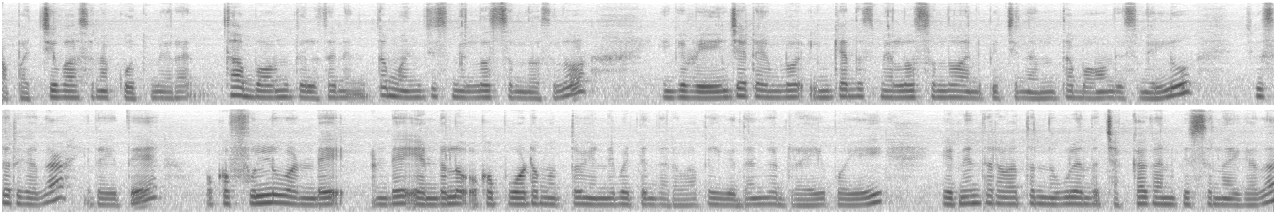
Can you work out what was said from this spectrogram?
ఆ పచ్చి వాసన కొత్తిమీర ఎంత బాగుందో తెలుసా? ఎంత మంచి స్మెల్ వస్తుందో అసలు. ఇంకా వేయించే టైంలో ఇంకెంత స్మెల్ వస్తుందో అనిపించింది. అంత బాగుంది స్మెల్ చూసారు కదా? ఇదైతే ఒక ఫుల్ వన్ డే అంటే ఎండలో ఒక పూట మొత్తం ఎండబెట్టిన తర్వాత ఈ విధంగా డ్రై అయిపోయాయి. ఎండిన తర్వాత నువ్వులు ఎంత చక్కగా కనిపిస్తున్నాయి కదా?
